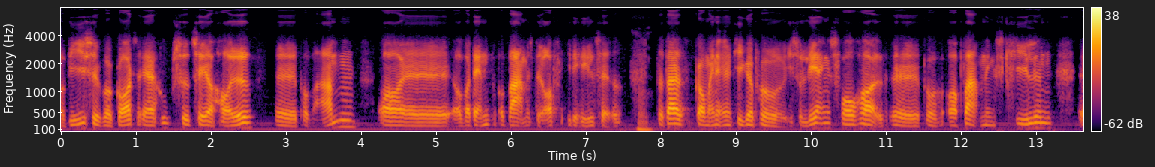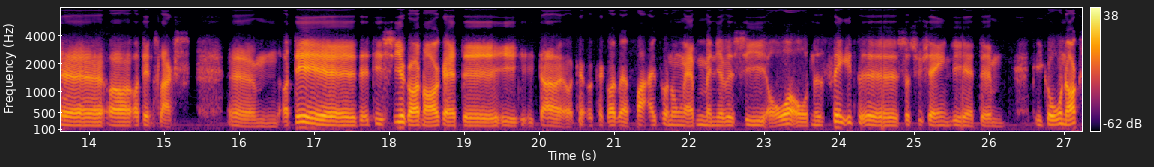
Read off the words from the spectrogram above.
at vise, hvor godt er huset til at holde øh, på varmen, og, øh, og hvordan varmes det op i det hele taget. Mm. Så der går man ind og kigger på isoleringsforhold, øh, på opvarmningskilden øh, og, og den slags. Øhm, og det, det, siger godt nok, at øh, der kan, kan godt være fejl på nogle af dem, men jeg vil sige overordnet set, øh, så synes jeg egentlig, at øh, de er gode nok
